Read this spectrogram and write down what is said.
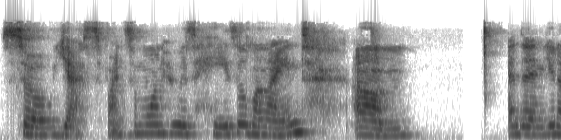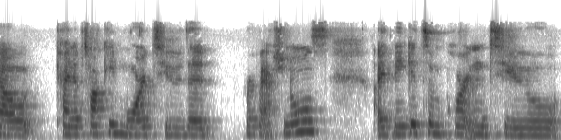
so, yes, find someone who is HAES aligned. Um, and then, you know, kind of talking more to the professionals, I think it's important to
